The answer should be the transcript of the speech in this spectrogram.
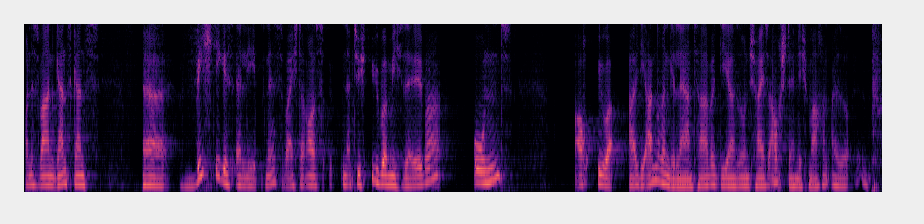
Und es war ein ganz, ganz äh, wichtiges Erlebnis, weil ich daraus natürlich über mich selber und auch über all die anderen gelernt habe, die ja so einen Scheiß auch ständig machen. Also pff,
